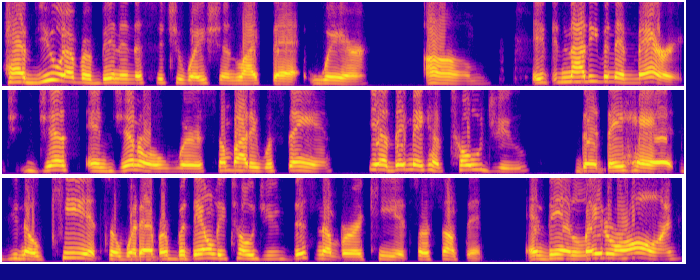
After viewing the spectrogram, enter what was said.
Have you ever been in a situation like that where, um, it not even in marriage, just in general, where somebody was saying, yeah, they may have told you that they had, you know, kids or whatever, but they only told you this number of kids or something. And then later on,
